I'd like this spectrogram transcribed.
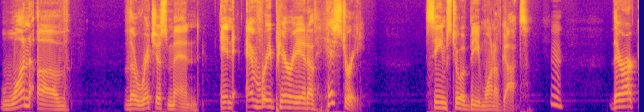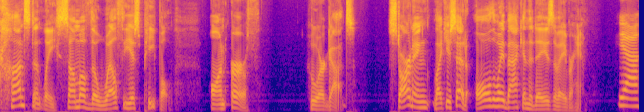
One of the richest men in every period of history seems to have been one of God's. Hmm. There are constantly some of the wealthiest people on earth who are God's. Starting, like you said, all the way back in the days of Abraham. Yeah.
